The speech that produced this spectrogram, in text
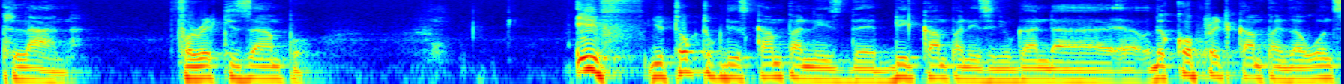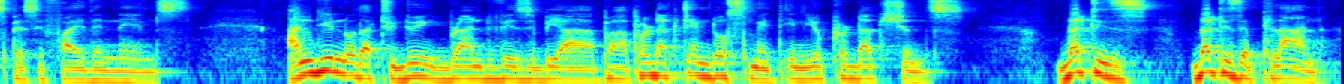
plan, for example, if you talk to these companies, the big companies in Uganda, uh, the corporate companies, I won't specify the names, and you know that you're doing brand visibility, uh, product endorsement in your productions, that is that is a plan.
